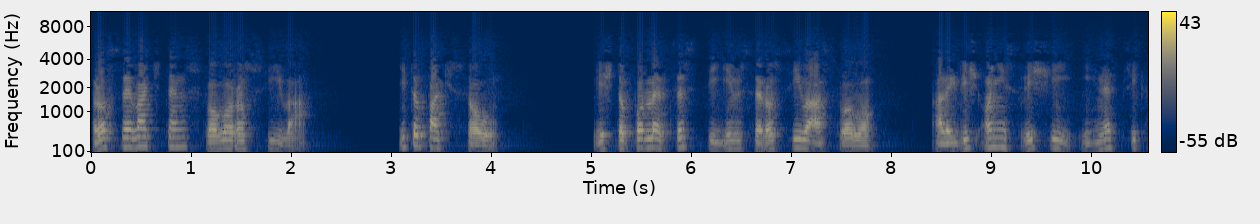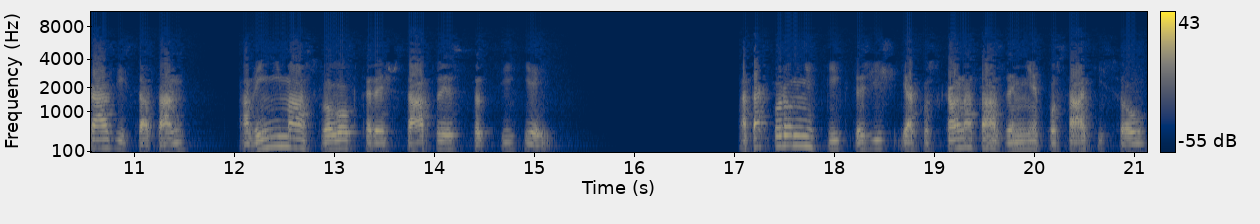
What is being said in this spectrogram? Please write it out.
Rozsevač ten slovo rozsívá. Ti to pak jsou. Jež to podle cesty jim se rozsívá slovo, ale když oni slyší, i hned přichází Satan a vynímá slovo, kteréž vsáto je v srdcích jejich. A tak podobně ti, kteříž jako skalnatá země posátí jsou,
